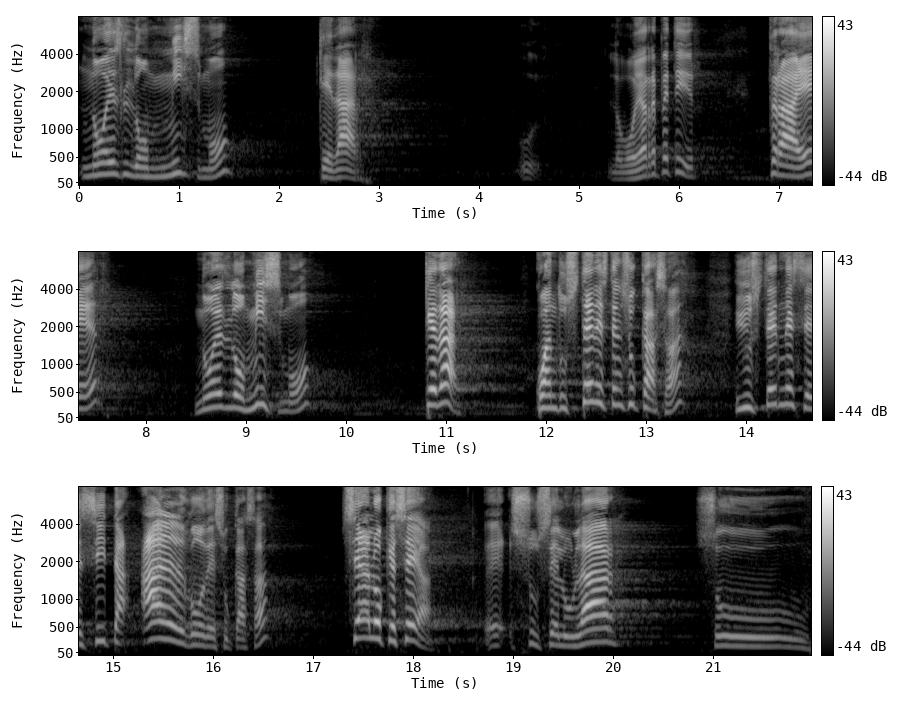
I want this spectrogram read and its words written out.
no es lo mismo que dar. lo voy a repetir. Traer no es lo mismo que dar. Cuando usted está en su casa y usted necesita algo de su casa, sea lo que sea, eh, su celular, su,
